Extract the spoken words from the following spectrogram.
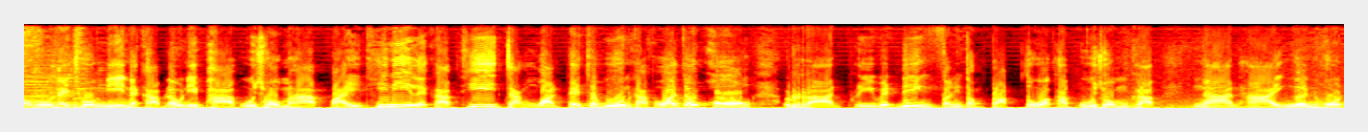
ต้องรู้ในช่วงนี้นะครับ แล้ววันนี้พาคุณผู้ชมฮะไปที่นี่เลยครับที่จังหวัดเพชรบูรณ์ครับ เพราะว่าเจ้าของร้านพรีเวดดิ้งตอนนี้ต้องปรับตัวครับคุณผู้ชมครับ งานหายเงินหด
